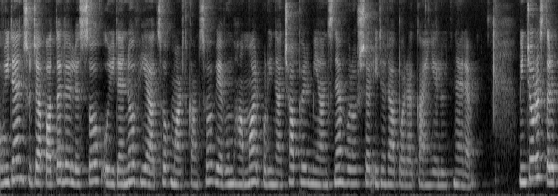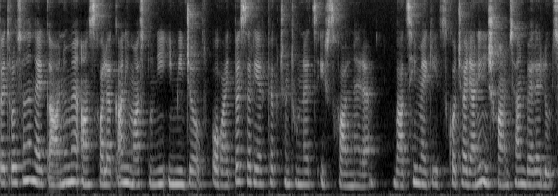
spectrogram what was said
ով իրեն շրջապատել է լսող ու իրենով հիացող մարդկանցով եւ ում համար օրինաչափ էր միանձնյա որոշել իր հրապարակային ելույթները։ Մինչ օրս Տեր-Պետրոսյանը ներկայանում է անսխալական իմաստունի իմիջով, ով այդպես էլ երբեք չընդունեց իր սխալները։ Բացի մեկից Քոչարյանին իշխանության բերելուց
